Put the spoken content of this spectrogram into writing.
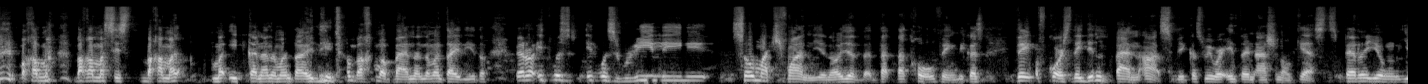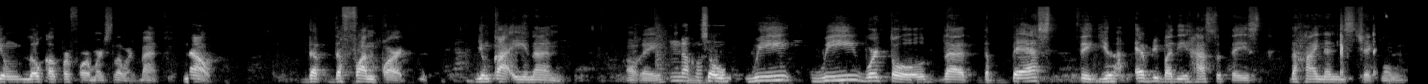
baka ma- baka masis baka ma, mait ka na naman tayo dito baka mabana naman tayo dito. Pero it was it was really so much fun you know that, that that whole thing because they of course they didn't ban us because we were international guests pero yung yung local performers na were banned. Now the the fun part yung kainan okay so we we were told that the best thing you everybody has to taste the Hainanese chicken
